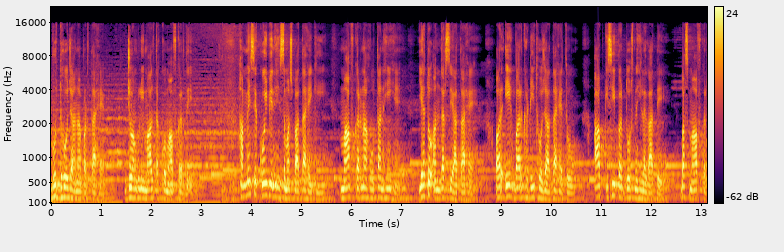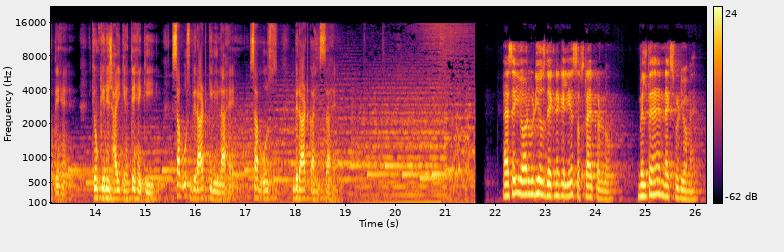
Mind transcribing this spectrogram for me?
बुद्ध हो जाना पड़ता है। जो अंगुली माल तक को माफ़ कर दे। हम में से कोई भी नहीं समझ पाता है कि माफ़ करना होता नहीं है, यह तो अंदर से आता है, और एक बार घटित हो जाता है तो आप किसी पर दोष नहीं लगाते, बस माफ़ करते हैं, क्योंकि रिझाई कहते हैं कि सब उस विराट की लीला है, सब उस विराट का हिस्सा है। ऐसे ही और वीडियोस देखने के लिए सब्सक्राइब कर लो। मिलते हैं नेक्स्ट वीडियो में।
